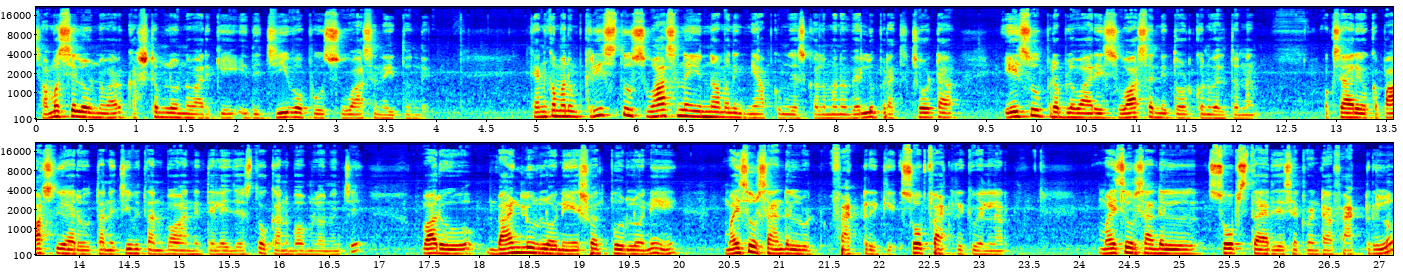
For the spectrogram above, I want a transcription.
సమస్యలో ఉన్నవారు కష్టంలో ఉన్నవారికి ఇది జీవపు సువాసన అవుతుంది. కనుక మనం క్రీస్తు సువాసన ఉన్నామని జ్ఞాపకం చేసుకోవాలి. మనం వెళ్ళు ప్రతి చోట యేసు ప్రభుల వారి సువాసనని తోడుకొని వెళ్తున్నాం. ఒకసారి ఒక పాస్టర్ గారు తన జీవిత అనుభవాన్ని తెలియజేస్తూ ఒక అనుభవంలో నుంచి వారు బెంగళూరులోని యశ్వంత్పూర్లోని మైసూర్ శాండల్వుడ్ ఫ్యాక్టరీకి సోప్ ఫ్యాక్టరీకి వెళ్ళినారు. మైసూర్ శాండల్ సోప్స్ తయారు చేసేటువంటి ఆ ఫ్యాక్టరీలో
